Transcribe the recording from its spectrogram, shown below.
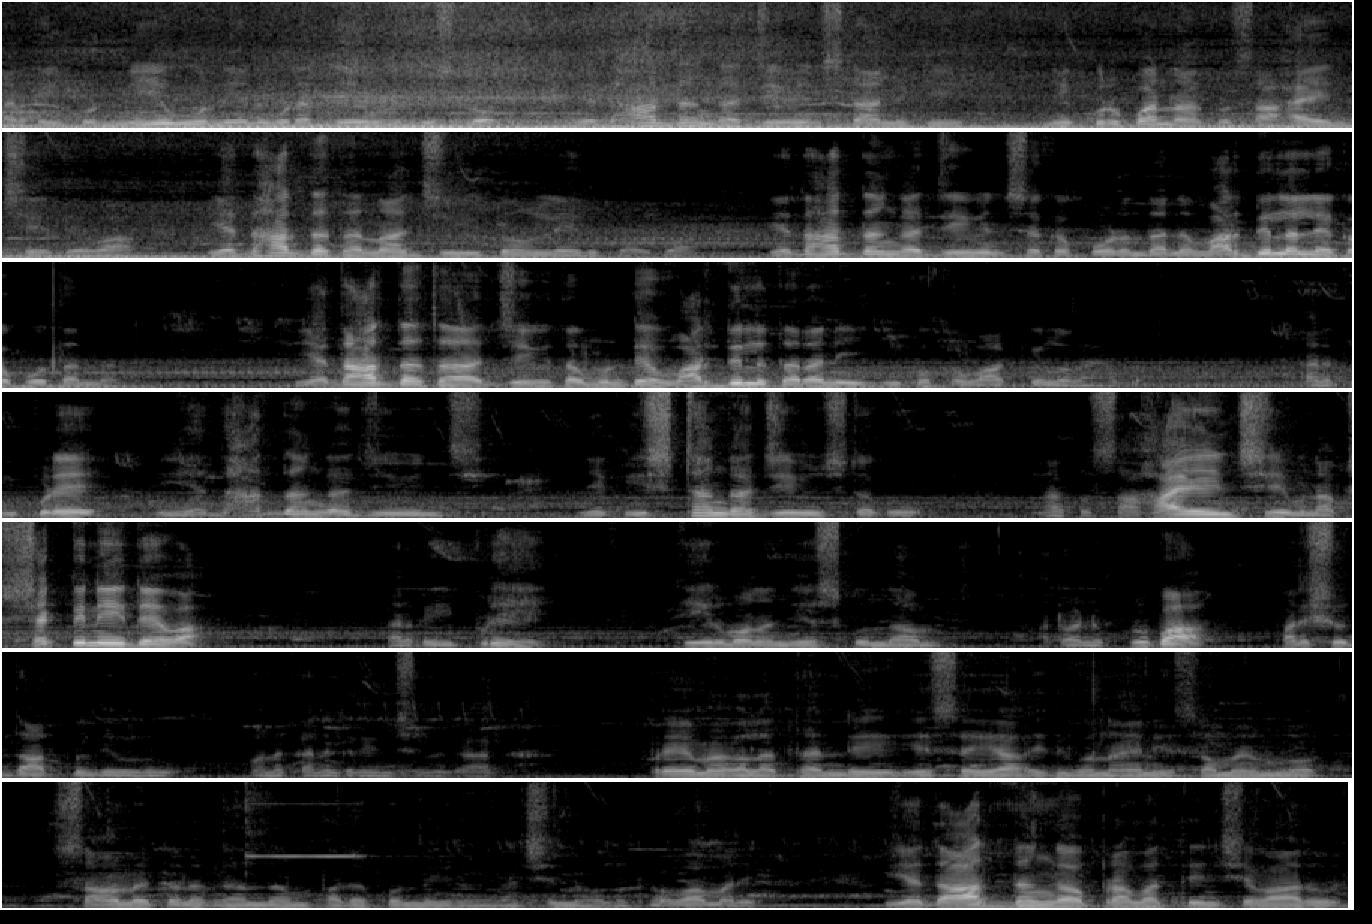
కనుక ఇప్పుడు నీవు నేను కూడా దేవుని దృష్టిలో యథార్థంగా జీవించడానికి నీ కృప నాకు సహాయం చేయదేవా? యథార్థత నా జీవితం లేదు ప్రభా. యథార్థంగా జీవించకపోవడం దాన్ని వర్ధిల్లలేకపోతున్నట్టు యథార్థత జీవితం ఉంటే వర్ధిల్లుతారని ఇంకొక వాక్యంలో రాయబడి కనుక ఇప్పుడే యథార్థంగా జీవించి నీకు ఇష్టంగా జీవించుటకు నాకు సహాయం నాకు శక్తిని దేవా. కనుక ఇప్పుడే తీర్మానం చేసుకుందాం. అటువంటి కృప పరిశుద్ధ ఆత్మదేవుడు మనకు అనుగ్రహించిన గాక ప్రేమ గల తండ్రి ఏసయ్య ఇదిగో నాయన ఈ సమయంలో సామెతల గ్రంథం పదకొండు ఇరవై వచ్చిన ప్రభా మరి యథార్థంగా ప్రవర్తించేవారు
